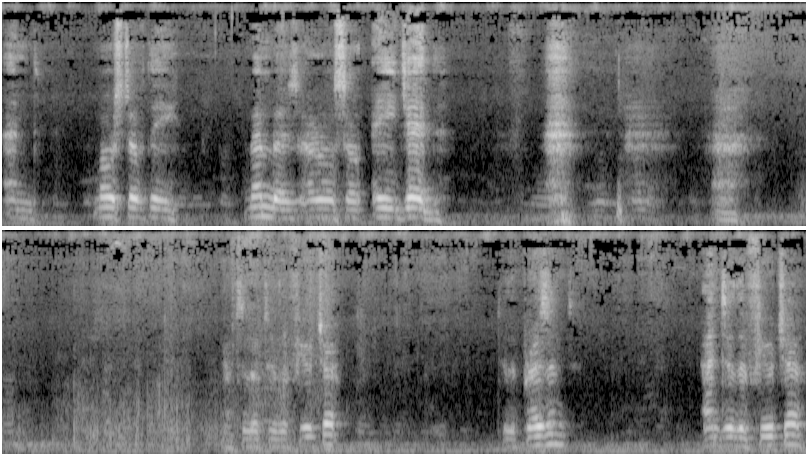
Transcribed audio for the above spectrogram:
and most of the members are also aged. uh, you have to look to the future, to the present, and to the future.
